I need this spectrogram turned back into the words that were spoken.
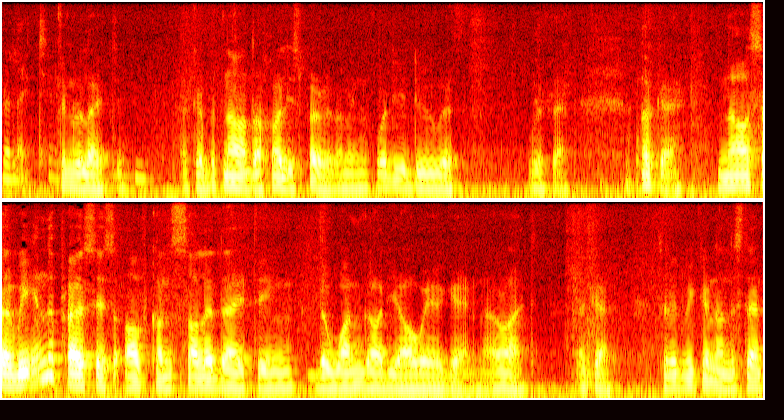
Relate to. can relate to. Mm. Okay, but now the Holy Spirit. I mean, what do you do with with that? Okay. Now, so we're in the process of consolidating the one God Yahweh again. All right. Okay. So that we can understand.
